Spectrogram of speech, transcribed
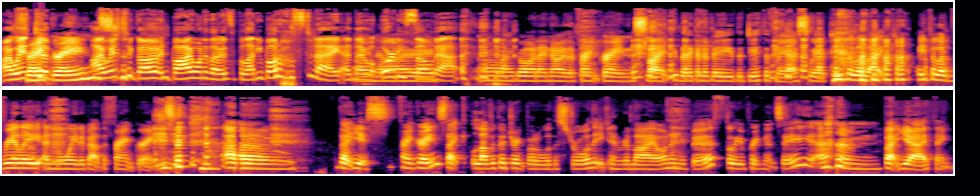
I went Frank to Greens. I went to go and buy one of those bloody bottles today, and they I were already sold out. oh my god, I know the Frank Greens. Like they're going to be the death of me. I swear. People are like, people are really annoyed about the Frank Greens. um, but yes, Frank Greens. Like, love a good drink bottle with a straw that you can rely on in your birth or your pregnancy. Um, but yeah, I think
